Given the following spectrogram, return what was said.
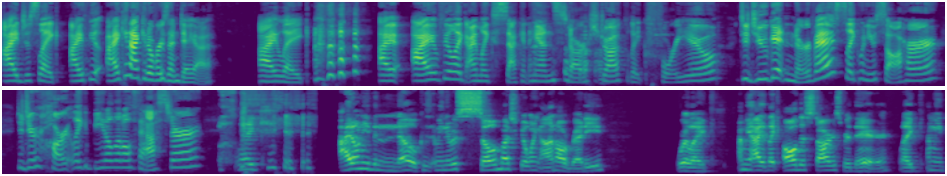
I just like I feel I cannot get over Zendaya. I like I I feel like I'm like secondhand starstruck like for you. Did you get nervous like when you saw her? Did your heart like beat a little faster? like, I don't even know because I mean, there was so much going on already. Where like, I mean, I like all the stars were there. Like, I mean,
